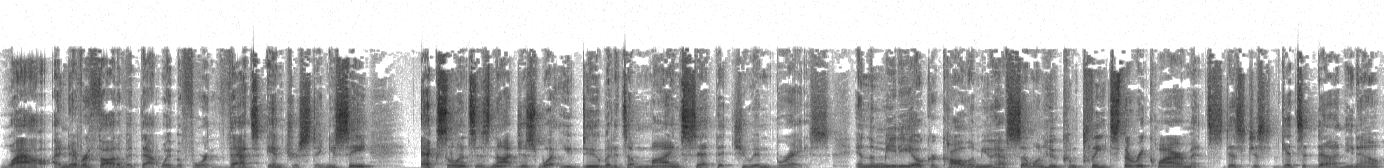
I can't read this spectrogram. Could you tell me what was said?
Wow, I never thought of it that way before. That's interesting. You see, excellence is not just what you do, but it's a mindset that you embrace. In the mediocre column, you have someone who completes the requirements, just just gets it done, you know.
